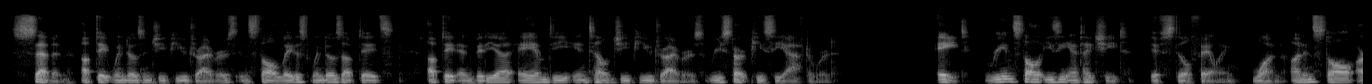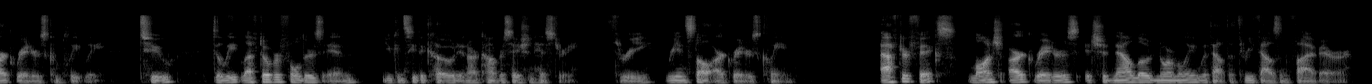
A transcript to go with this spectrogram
7. Update Windows and GPU drivers. Install latest Windows updates. Update NVIDIA, AMD, Intel GPU drivers. Restart PC afterward. 8. Reinstall Easy Anti-Cheat, if still failing. 1. Uninstall Arc Raiders completely. 2. Delete leftover folders in. You can see the code in our conversation history. 3. Reinstall Arc Raiders clean. After fix, launch Arc Raiders. It should now load normally without the 3005 error.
